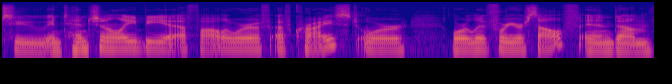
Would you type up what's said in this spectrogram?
to intentionally be a follower of, of christ or or live for yourself and um,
